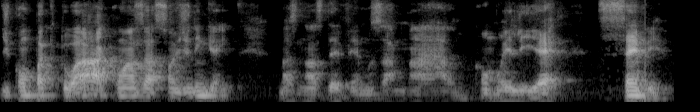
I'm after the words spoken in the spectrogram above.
de compactuar com as ações de ninguém, mas nós devemos amá-lo como ele é, sempre.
